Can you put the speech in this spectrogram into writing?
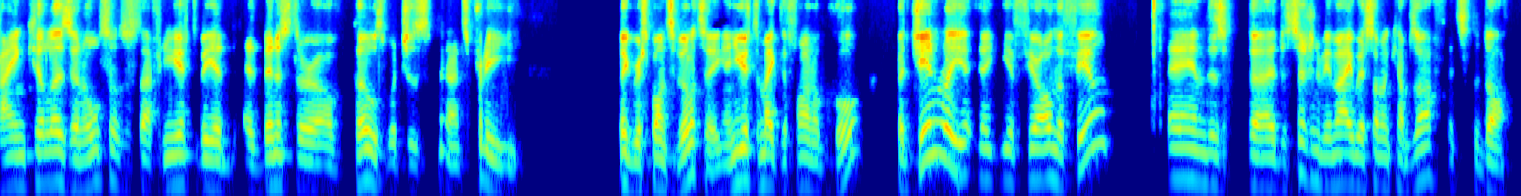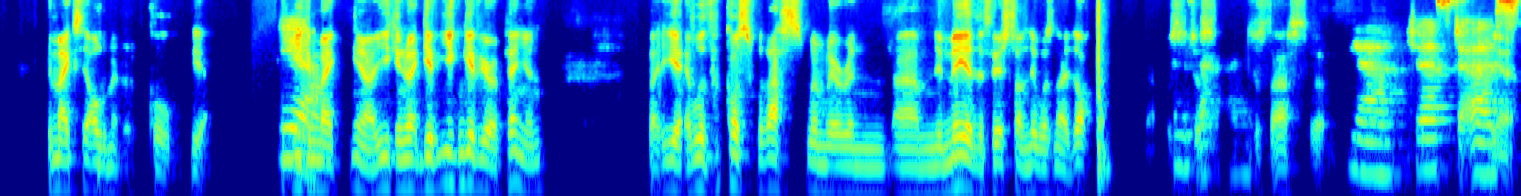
painkillers and all sorts of stuff. And you have to be an administrator of pills, which is, you know, it's pretty big responsibility. And you have to make the final call. But generally, if you're on the field and there's a decision to be made where someone comes off, it's the doc who makes the ultimate call. Yeah yeah. you can make you know you can give you can give your opinion but yeah well of course with us when we were in um, Noumea the first time there was no doctor was exactly. just just us so. yeah just us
